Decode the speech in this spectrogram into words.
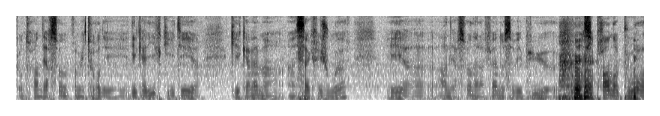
contre Anderson au premier tour des, des qualifs qui, était, euh, qui est quand même un, un sacré joueur et euh, Anderson à la fin ne savait plus comment s'y prendre pour,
